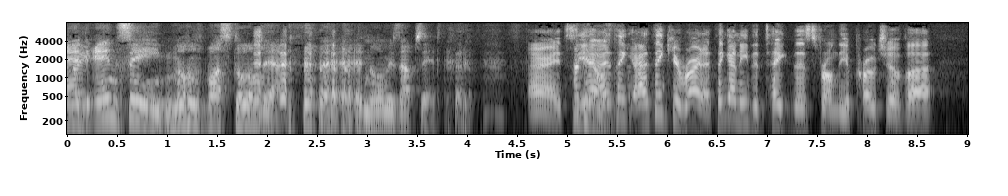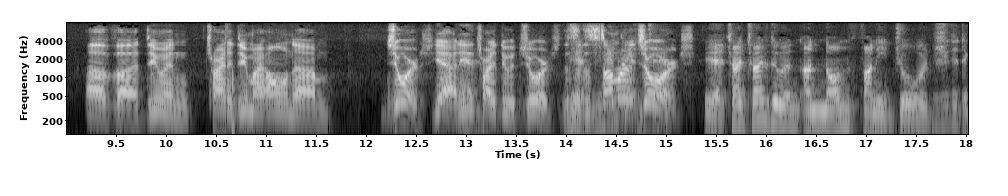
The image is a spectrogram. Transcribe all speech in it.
And screen. end scene. Norm's boss storms out, and Norm is upset. All right. So I think yeah, I I think I think you're right. I think I need to take this from the approach of uh, of uh, doing trying to do my own um, George. Yeah, I need Yeah. to try to do a George. This Yeah. is the You summer need of to- George. Yeah, try try to do a, a non-funny You George. needed to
